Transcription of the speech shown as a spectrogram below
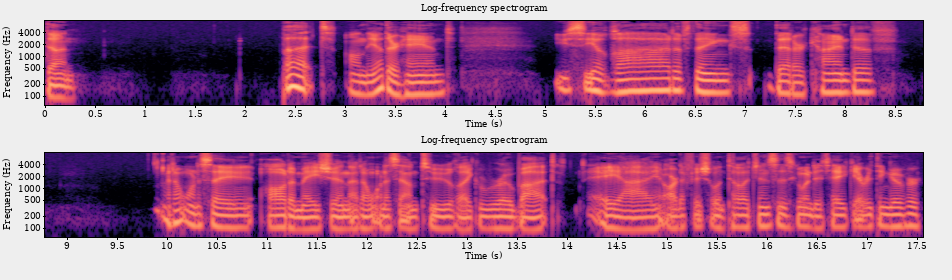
done. But on the other hand, you see a lot of things that are kind of I don't want to say automation. I don't want to sound too like robot AI, artificial intelligence is going to take everything over,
